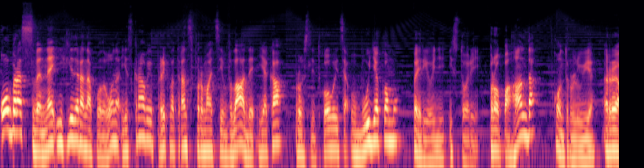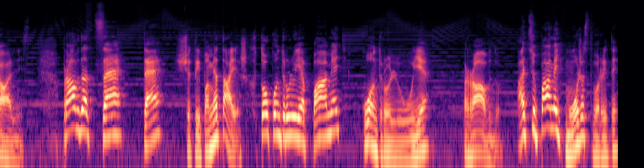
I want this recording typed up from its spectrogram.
образ свиней їх лідера Наполеона яскравий приклад трансформації влади, яка прослідковується в будь-якому періоді історії. Пропаганда контролює реальність. Правда, це те, що ти пам'ятаєш. Хто контролює пам'ять, контролює правду. А цю пам'ять може створити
